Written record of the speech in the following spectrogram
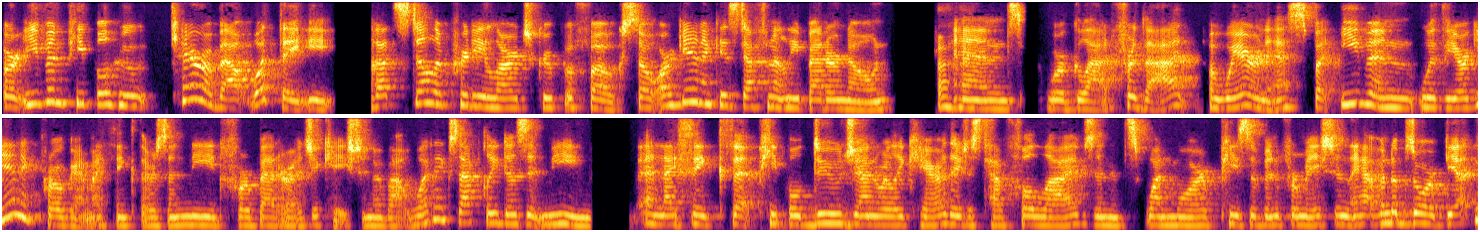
or even people who care about what they eat. That's still a pretty large group of folks. So organic is definitely better known. Uh-huh. And we're glad for that awareness. But even with the organic program, I think there's a need for better education about what exactly does it mean And I think that people do generally care. They just have full lives, and it's one more piece of information they haven't absorbed yet.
